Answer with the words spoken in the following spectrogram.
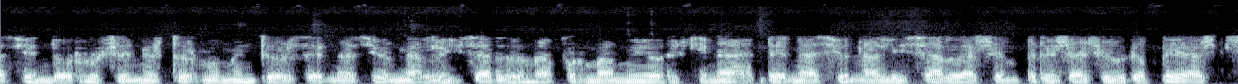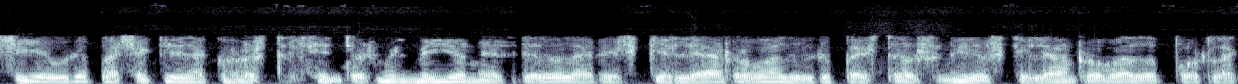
haciendo Rusia en estos momentos de nacionalizar de una forma muy original, de nacionalizar las empresas europeas, si Europa se queda con los 300 mil millones de dólares que le ha robado Europa a Estados Unidos, que le han robado por la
